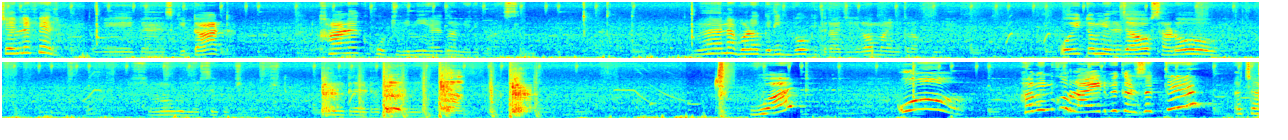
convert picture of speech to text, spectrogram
चले फिर। अरे भैंस की टाट खाने को कुछ भी नहीं हैगा मेरे पास। मैं ना बड़ा गरीबों की तरह जी रहा हूँ माइनक्राफ्ट में। कोई तो मिल जाओ, सड़ो। सुनोगे मेरे से कुछ ना ट्रेडर व्हाट ओ! हम इनको राइड भी कर सकते हैं? अच्छा।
